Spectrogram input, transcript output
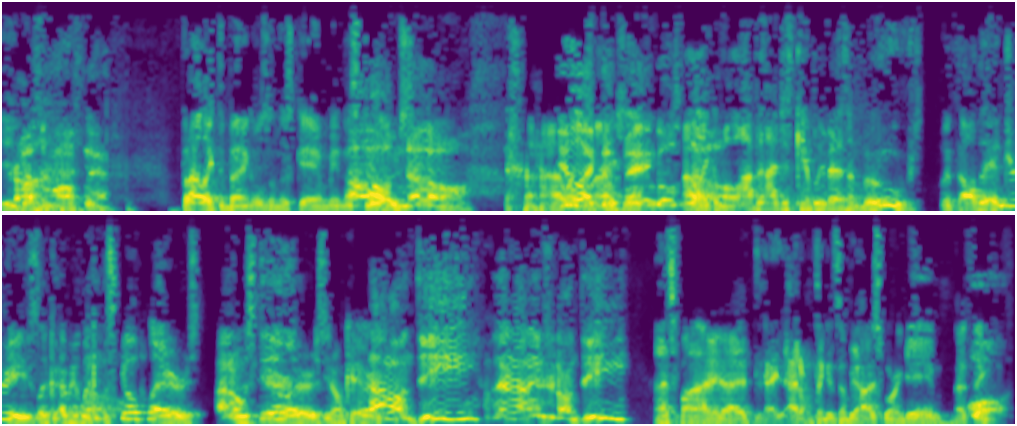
You Cross go. him off then. But I like the Bengals in this game. I mean, the Steelers. Oh Steelers. no. I You like them, the. Bengals? I like them a lot. I just can't believe it hasn't moved with all the injuries. Look, I mean, look at the oh. skill players. I The don't care. Steelers. You don't care? Not on D. They're not injured on D. That's fine. I, I, I don't think it's going to be a high scoring game. I think, Well,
